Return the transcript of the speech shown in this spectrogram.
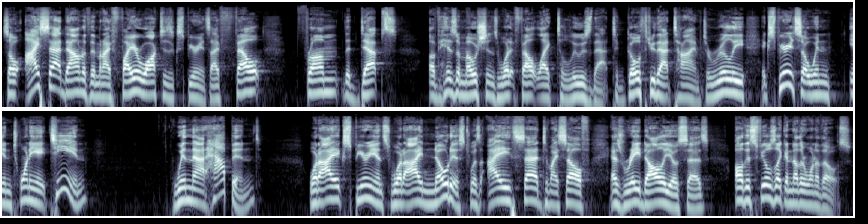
So I sat down with him and I firewalked his experience. I felt from the depths of his emotions what it felt like to lose that, to go through that time, to really experience. So when in 2018, when that happened, what I experienced, what I noticed was I said to myself, as Ray Dalio says, Oh, this feels like another one of those.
